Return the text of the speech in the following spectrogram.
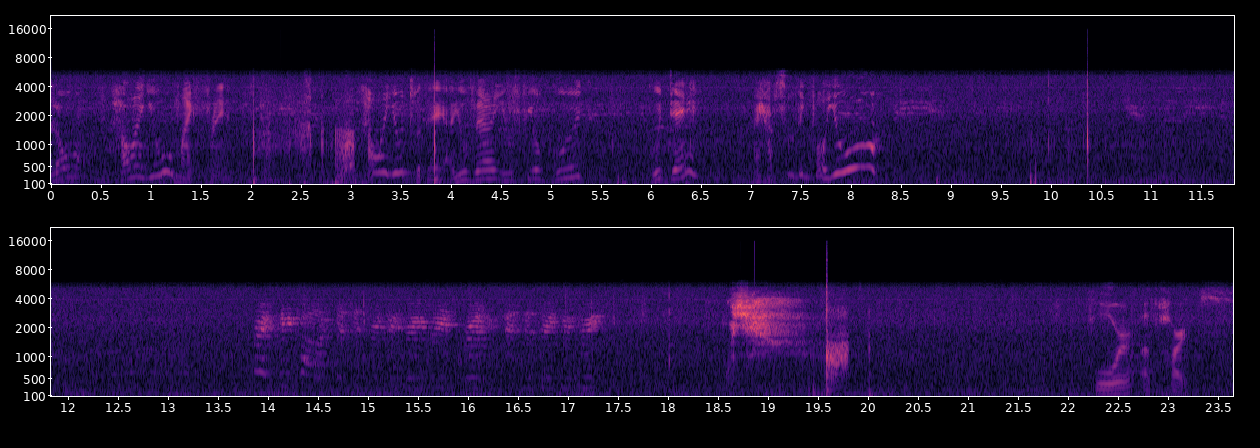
Hello, how are you, my friend? How are you today? Are you very, you feel good? Good day? I have something for you. Four of hearts.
